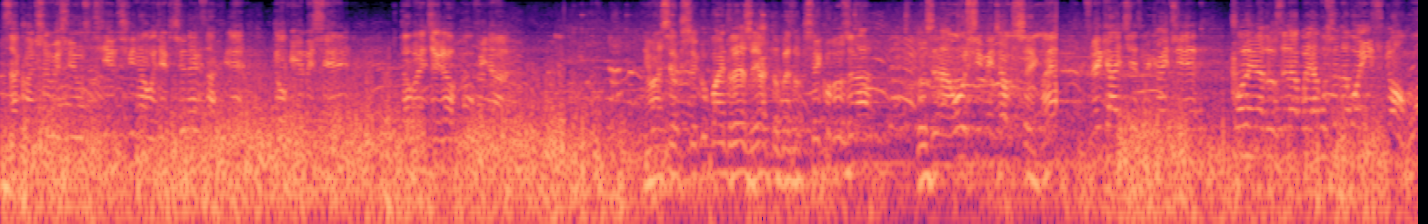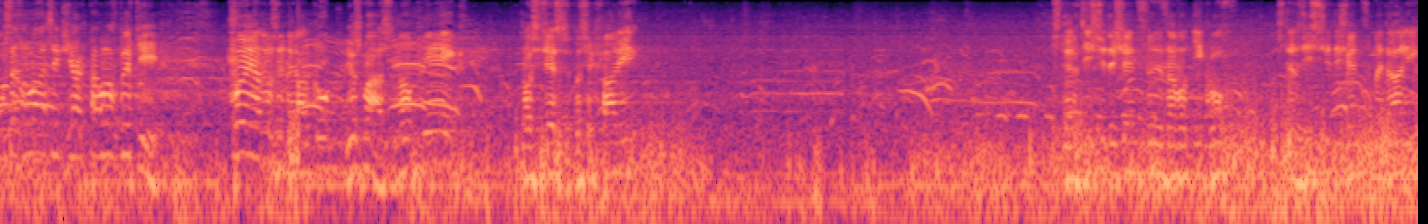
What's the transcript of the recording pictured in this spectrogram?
Zakończyły się już ćwierćfinały dziewczynek, za chwilę dowiemy się, kto będzie grał w półfinale. Nie macie okrzyku, panie trenerze, jak to bez okrzyku drużyna? Drużyna musi mieć okrzyk. No ja... Zmykajcie, zmykajcie, kolejna drużyna, bo ja muszę na boisko, muszę zobaczyć jak tam rozgrywki. Kolejna drużyna, Marku, już masz, no pięknie. To się cieszy, to się chwali. 40 tysięcy zawodników, 40 tysięcy medali,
